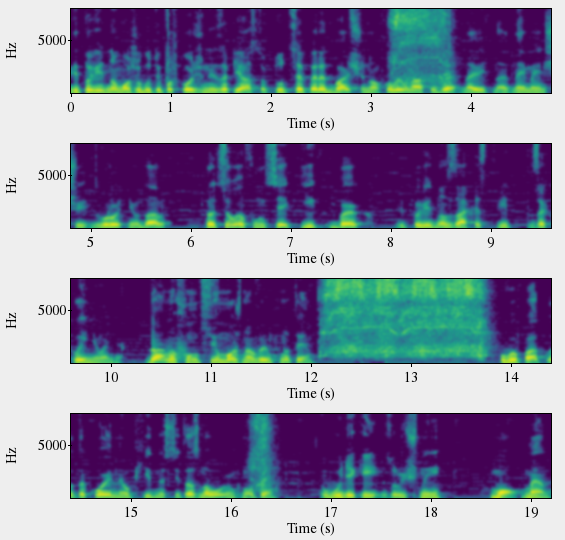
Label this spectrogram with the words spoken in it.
Відповідно, може бути пошкоджений зап'ясток. Тут це передбачено. Коли у нас йде навіть найменший зворотній удар, працює функція Kick-Back, відповідно, захист від заклинювання. Дану функцію можна вимкнути у випадку такої необхідності та знову вимкнути у будь-який зручний момент.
